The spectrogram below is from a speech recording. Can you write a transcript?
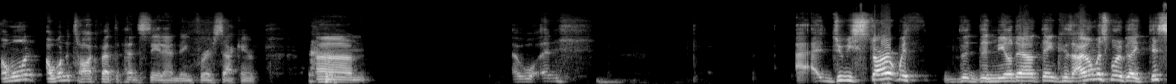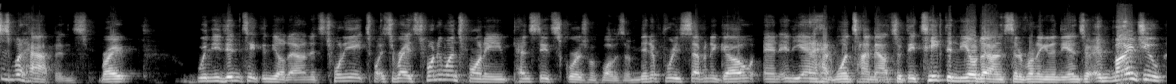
I want I want to talk about the Penn State ending for a second. Um, I, do we start with the, the kneel down thing? Because I almost want to be like, this is what happens, right? When you didn't take the kneel down, it's 28 20. So, right, it's 21 20. Penn State scores with what was a minute 47 to go, and Indiana had one timeout. So, if they take the kneel down instead of running it in the end zone, and mind you,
